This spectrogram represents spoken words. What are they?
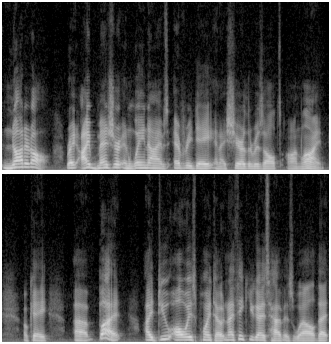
Not at all, right? I measure and weigh knives every day and I share the results online, okay? Uh, but I do always point out, and I think you guys have as well, that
